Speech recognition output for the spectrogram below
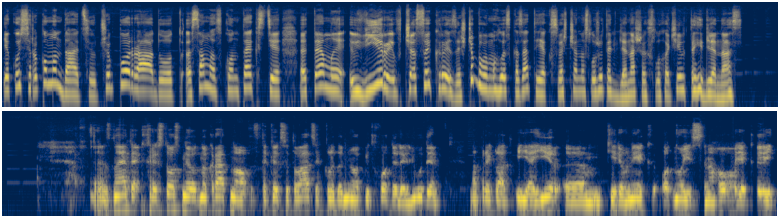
якусь рекомендацію чи пораду, от е, саме в контексті е, теми віри в часи кризи. Що би ви могли сказати як священнослужитель для наших слухачів та й для нас? Е, Знаєте, Христос неоднократно в таких ситуаціях, коли до нього підходили люди, наприклад, Іаїр, ем, керівник одної з синагог, який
